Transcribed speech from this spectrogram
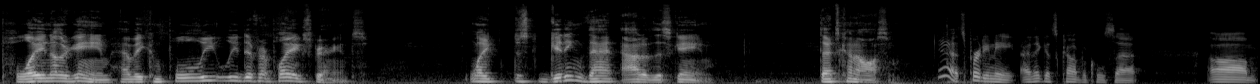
play another game, have a completely different play experience. Like, just getting that out of this game, that's kind of awesome. Yeah, it's pretty neat. I think it's kind of a cool set. Um,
